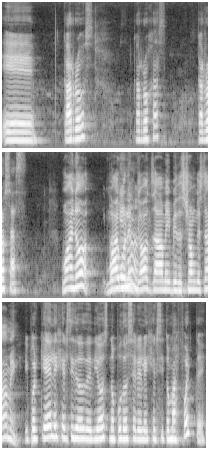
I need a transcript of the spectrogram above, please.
eh, carros, carrojas, carrozas? Why not? ¿Y por Why qué wouldn't no? God's army be the strongest army? ¿Y por qué el ejército de Dios no pudo ser el ejército más fuerte?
